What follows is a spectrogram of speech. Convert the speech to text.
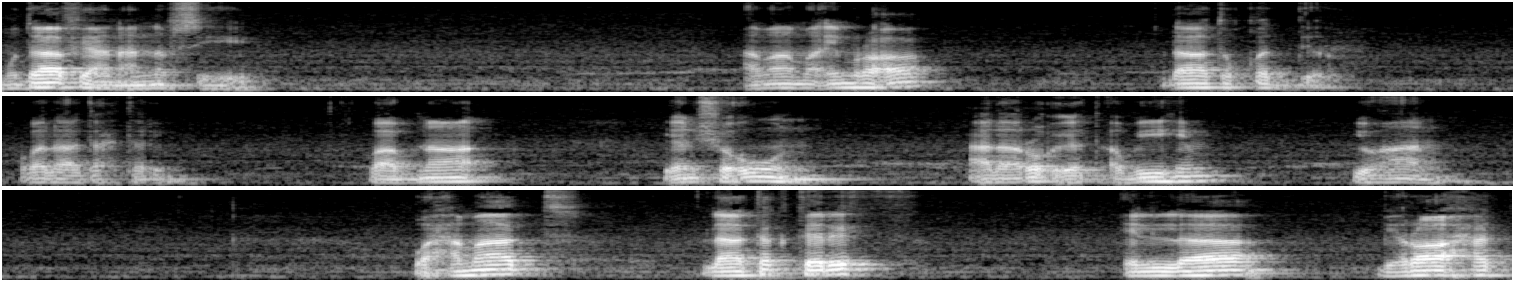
مدافعا عن نفسه أمام امرأة لا تقدر ولا تحترم. وأبناء ينشؤون على رؤية أبيهم يهان وحماة لا تكترث إلا براحة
